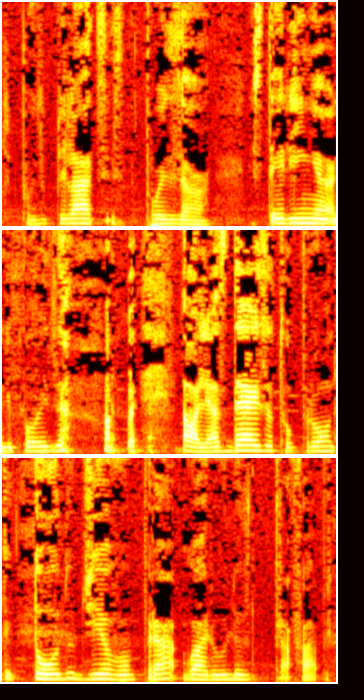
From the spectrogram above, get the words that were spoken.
Depois o Pilates, depois a esteirinha, depois a... Olha, às dez eu estou pronta e todo dia eu vou para Guarulhos, para a fábrica.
